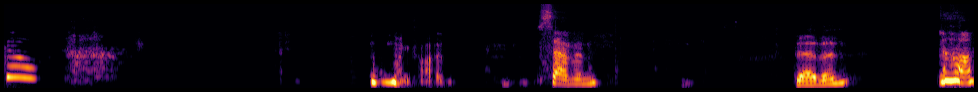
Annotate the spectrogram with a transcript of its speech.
Go. Oh my god. Seven. Seven. Uh-huh.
